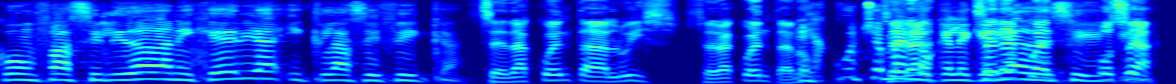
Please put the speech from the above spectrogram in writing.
con facilidad a Nigeria y clasifica. se da cuenta, Luis, se da cuenta, ¿no? Escúcheme da- lo que le quería decir. O sea,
